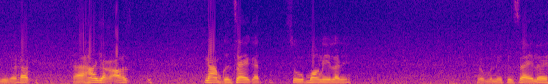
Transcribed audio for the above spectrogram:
นี่แหละครับแต่เขาอยากเอาน้ำขึ้นใส่กับสูบมองนี่แล้วนี่ เดี๋ยวมันนี่ขึ้นใส่เลย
